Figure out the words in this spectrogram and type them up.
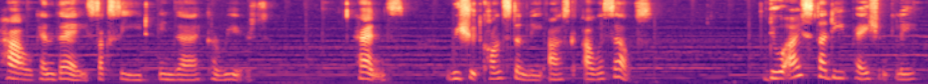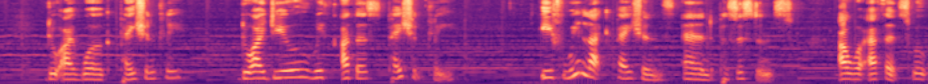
how can they succeed in their careers? Hence, we should constantly ask ourselves Do I study patiently? Do I work patiently? Do I deal with others patiently? If we lack patience and persistence, our efforts will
